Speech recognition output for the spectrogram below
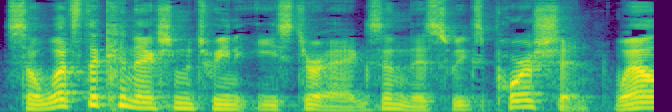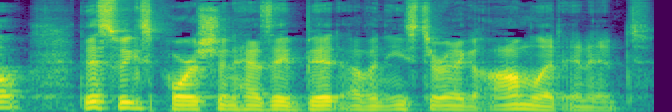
So, what's the connection between Easter eggs and this week's portion? Well, this week's portion has a bit of an Easter egg omelet in it.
